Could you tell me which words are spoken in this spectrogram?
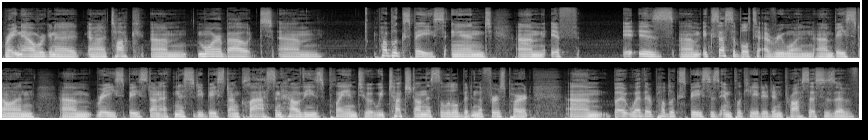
right now, we're going to uh, talk more about public space and if it is um, accessible to everyone um, based on um, race, based on ethnicity, based on class, and how these play into it. We touched on this a little bit in the first part, um, but whether public space is implicated in processes of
